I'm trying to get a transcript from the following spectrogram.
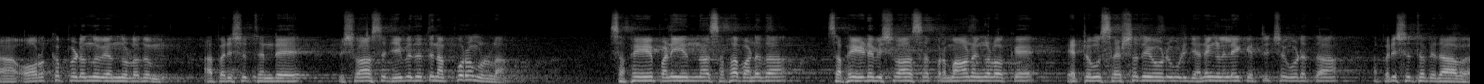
ഓർക്കപ്പെടുന്നു എന്നുള്ളതും ആ പരിശുദ്ധന്റെ വിശ്വാസ ജീവിതത്തിനപ്പുറമുള്ള സഭയെ പണിയുന്ന സഭ പണിത സഭയുടെ വിശ്വാസ പ്രമാണങ്ങളൊക്കെ ഏറ്റവും ശ്രേഷ്ഠതയോടുകൂടി ജനങ്ങളിലേക്ക് എത്തിച്ചു കൊടുത്ത പരിശുദ്ധ പിതാവ്.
